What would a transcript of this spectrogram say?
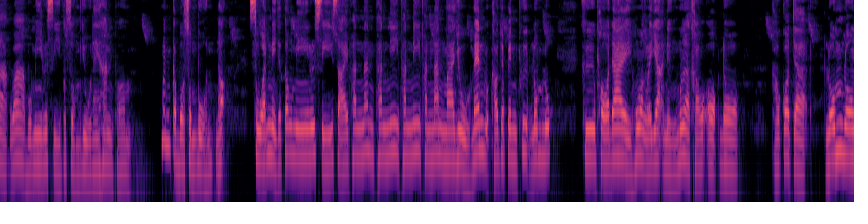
หากว่าบ่มีฤาษีผสมอยู่ในหั่นพร้อม มันก็บ่สมบูรณ์เนาะสวนนี่จะต้องมีฤาษีสายพันธุ์นั่นพันธุ์นี่พันธุ์นี่พันธุ์นั่นมาอยู่ แม้นเขาจะเป็นพืชล้มลุก คือพอได้ห่วงระยะหนึ่งเมื่อเขาออกดอก เขาก็จะ ล้มลง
